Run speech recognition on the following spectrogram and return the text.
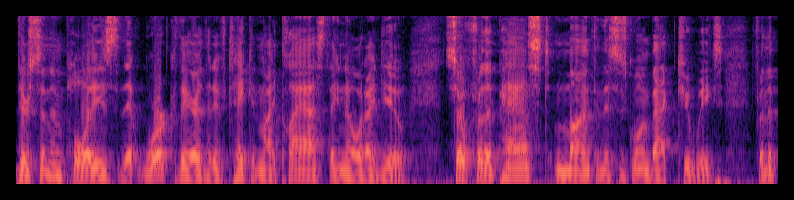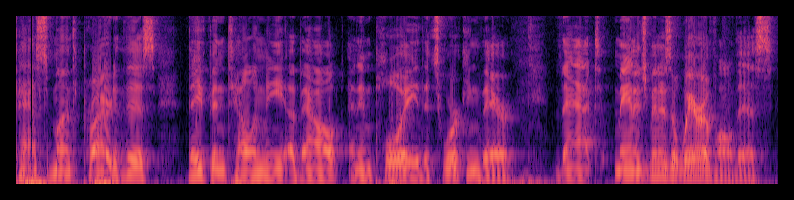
there's some employees that work there that have taken my class. They know what I do. So for the past month, and this is going back two weeks, for the past month prior to this, they've been telling me about an employee that's working there that management is aware of all this.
